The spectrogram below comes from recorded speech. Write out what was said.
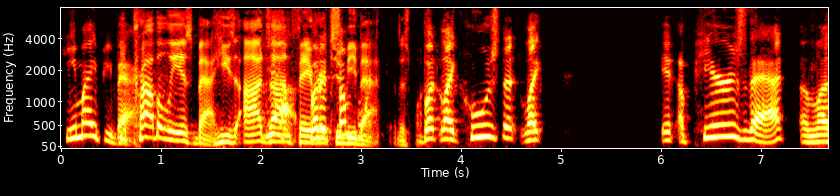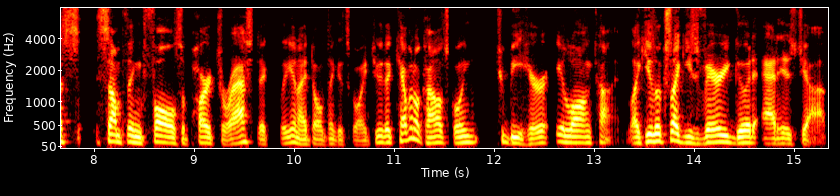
He might be back. He probably is back. He's odds Yeah, on but favorite to be point- back at this point. But like, who's the like? It appears that unless something falls apart drastically, and I don't think it's going to, that Kevin O'Connell is going to be here a long time. Like he looks like he's very good at his job.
